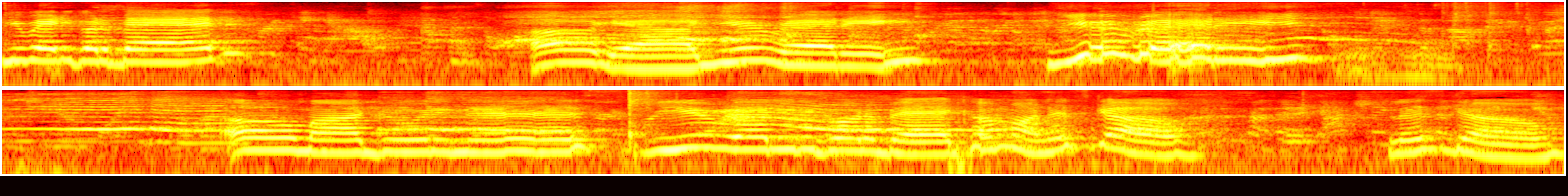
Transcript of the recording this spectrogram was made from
You ready to go to bed? Oh yeah, you're ready. You're ready. Oh my goodness. You ready to go to bed? Come on, let's go. Let's go.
